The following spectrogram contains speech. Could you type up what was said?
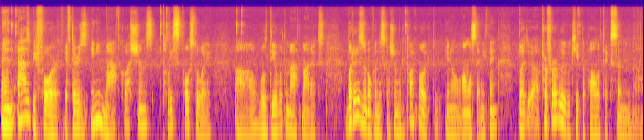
And as before, if there's any math questions, please post away. Uh, we'll deal with the mathematics, but it is an open discussion. We can talk about you know almost anything, but uh, preferably we keep the politics and uh,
